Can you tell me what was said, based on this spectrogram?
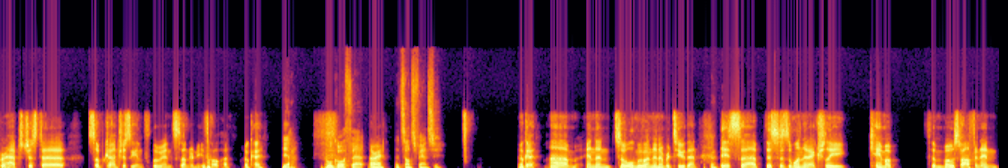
perhaps just a subconscious influence underneath all that. Okay, Yeah, We'll go with that. All right. That sounds fancy. okay. Um, and then so we'll move on to number two. Then Okay. this uh, this is the one that actually came up the most often in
